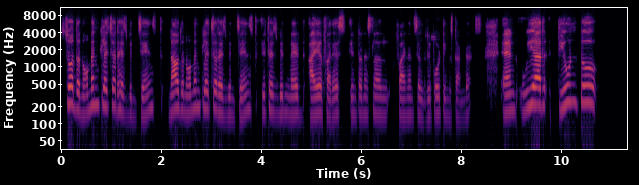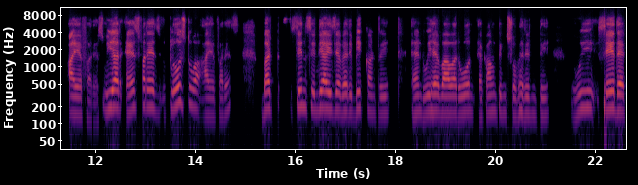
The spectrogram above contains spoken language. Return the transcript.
So the nomenclature has been changed. Now the nomenclature has been changed. It has been made IFRS, International Financial Reporting Standards. And we are tuned to IFRS. We are as far as close to IFRS, but since India is a very big country and we have our own accounting sovereignty, we say that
